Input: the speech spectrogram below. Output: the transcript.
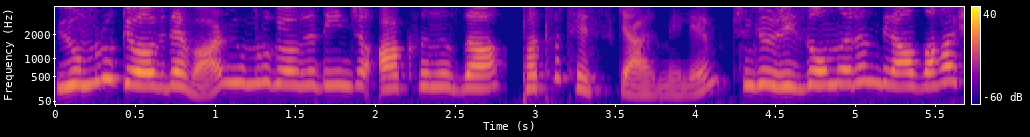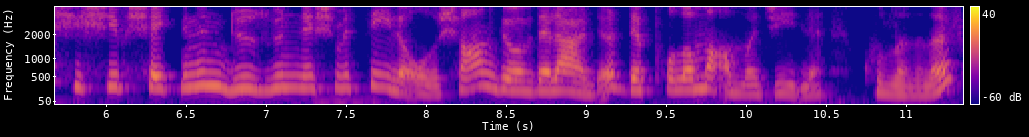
Yumru gövde var. Yumru gövde deyince aklınıza patates gelmeli. Çünkü rizomların biraz daha şişip şeklinin düzgünleşmesiyle oluşan gövdelerdir. Depolama amacıyla kullanılır.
